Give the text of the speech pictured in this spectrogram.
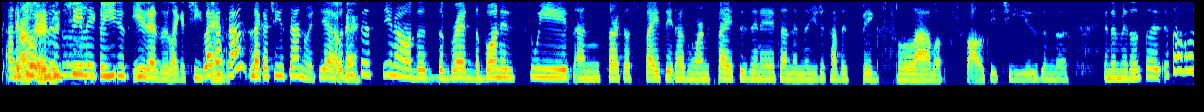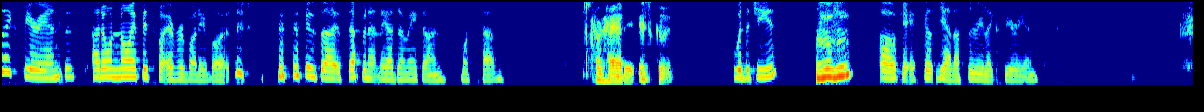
And so Okay. is it cheese? really- So you just eat it as a, like a cheese like sandwich? a san- like a cheese sandwich, yeah. But this is, you know, the the bread, the bun is sweet and sort of spicy. It has warm spices in it, and then you just have this big slab of salty cheese in the in the middle. So it's a whole experience. It's I don't know if it's for everybody, but it's a, it's definitely a Jamaican must have I've had it. It's good. with the cheese. Mm-hmm. Oh, okay. 'Cause- Yeah, that's the real experience.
